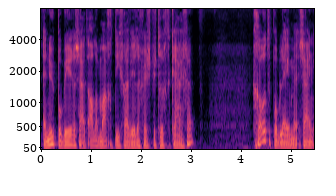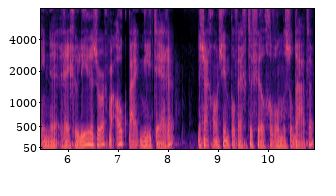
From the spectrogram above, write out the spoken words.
En nu proberen ze uit alle macht die vrijwilligers weer terug te krijgen. Grote problemen zijn in de reguliere zorg, maar ook bij militairen. Er zijn gewoon simpelweg te veel gewonde soldaten.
